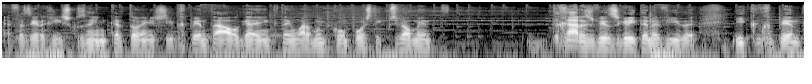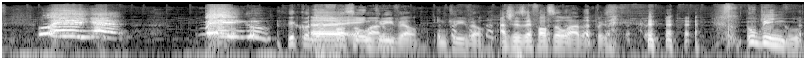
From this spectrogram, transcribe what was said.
a fazer riscos em cartões e de repente há alguém que tem um ar muito composto e que possivelmente raras vezes grita na vida e que de repente Linha! E é, uh, é incrível, incrível. Às vezes é falso alarme, pois o bingo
